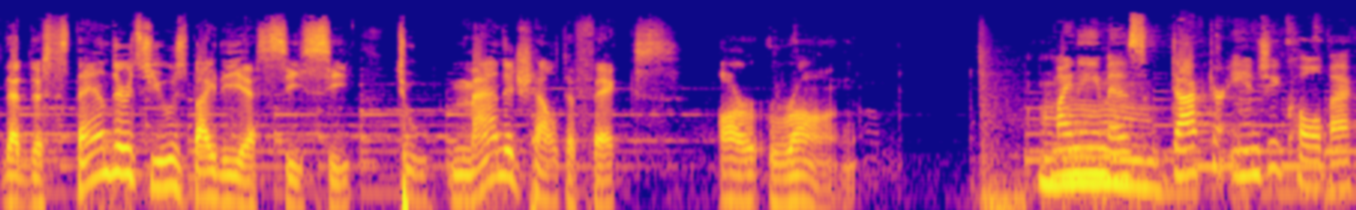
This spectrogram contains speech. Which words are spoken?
that the standards used by the FCC to manage health effects are wrong. My name is Dr. Angie Kolbeck.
